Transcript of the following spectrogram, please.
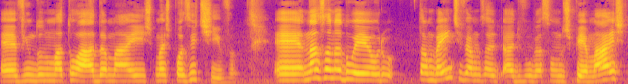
é, vindo numa toada mais, mais positiva. É, na zona do euro, também tivemos a, a, divulgação dos PMIs,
